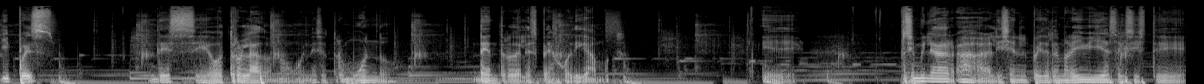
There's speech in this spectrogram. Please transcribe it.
Y pues de ese otro lado, ¿no? En ese otro mundo, dentro del espejo, digamos. Eh, similar a Alicia en el País de las Maravillas, existe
